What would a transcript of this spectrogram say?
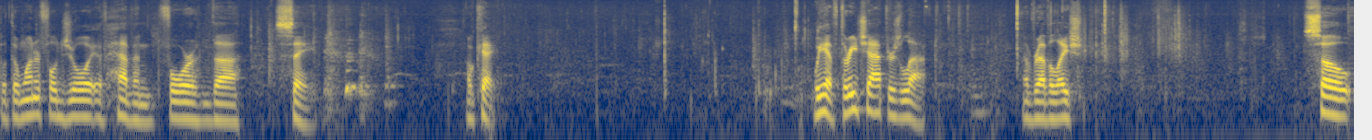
but the wonderful joy of heaven for the saved. Okay. We have three chapters left of Revelation. So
